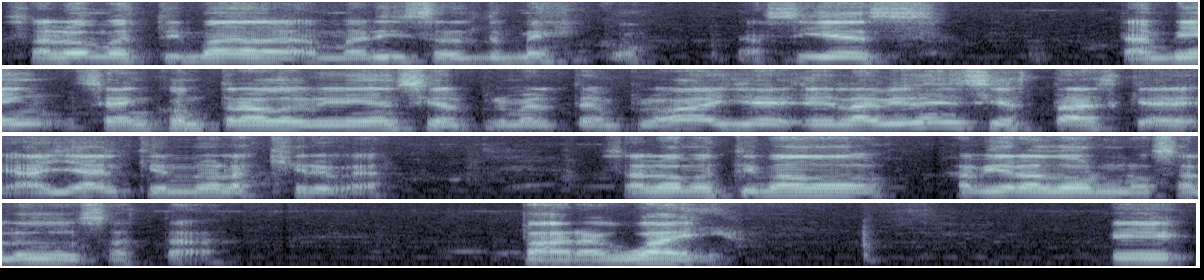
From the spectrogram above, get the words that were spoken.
Saloma, estimada Marisa de México. Así es también se ha encontrado evidencia del primer templo. Ay, eh, la evidencia está, es que allá el que no la quiere ver. Saludos, estimado Javier Adorno, saludos hasta Paraguay. Eh,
